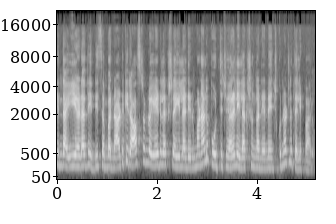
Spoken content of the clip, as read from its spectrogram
కింద ఈ ఏడాది డిసెంబర్ నాటికి రాష్ట్రంలో ఏడు లక్షల ఇళ్ళ నిర్మాణాలు పూర్తి చేయాలని లక్ష్యంగా నిర్ణయించుకున్నట్లు తెలిపారు.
